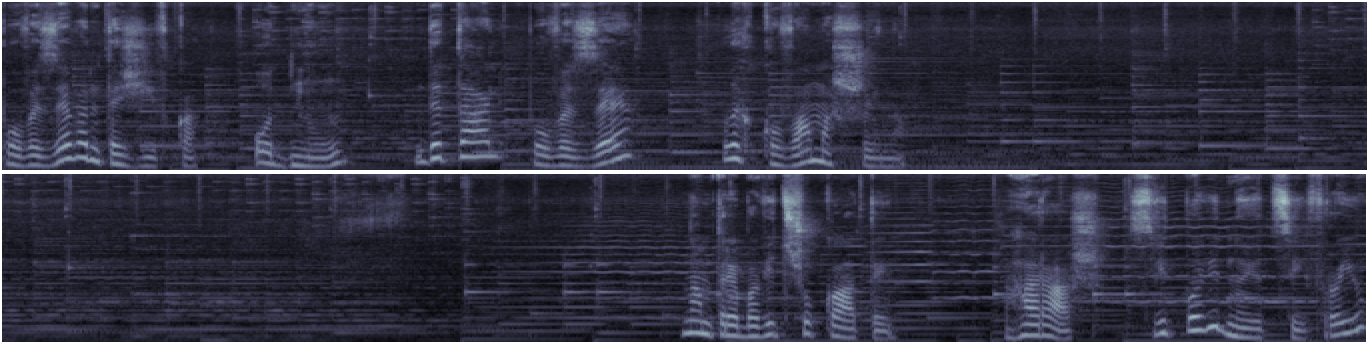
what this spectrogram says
повезе вантажівка. Одну деталь повезе легкова машина. Нам треба відшукати гараж з відповідною цифрою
